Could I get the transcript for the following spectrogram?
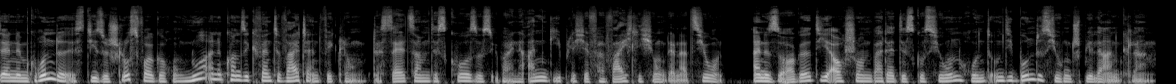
Denn im Grunde ist diese Schlussfolgerung nur eine konsequente Weiterentwicklung des seltsamen Diskurses über eine angebliche Verweichlichung der Nation. Eine Sorge, die auch schon bei der Diskussion rund um die Bundesjugendspiele anklang.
